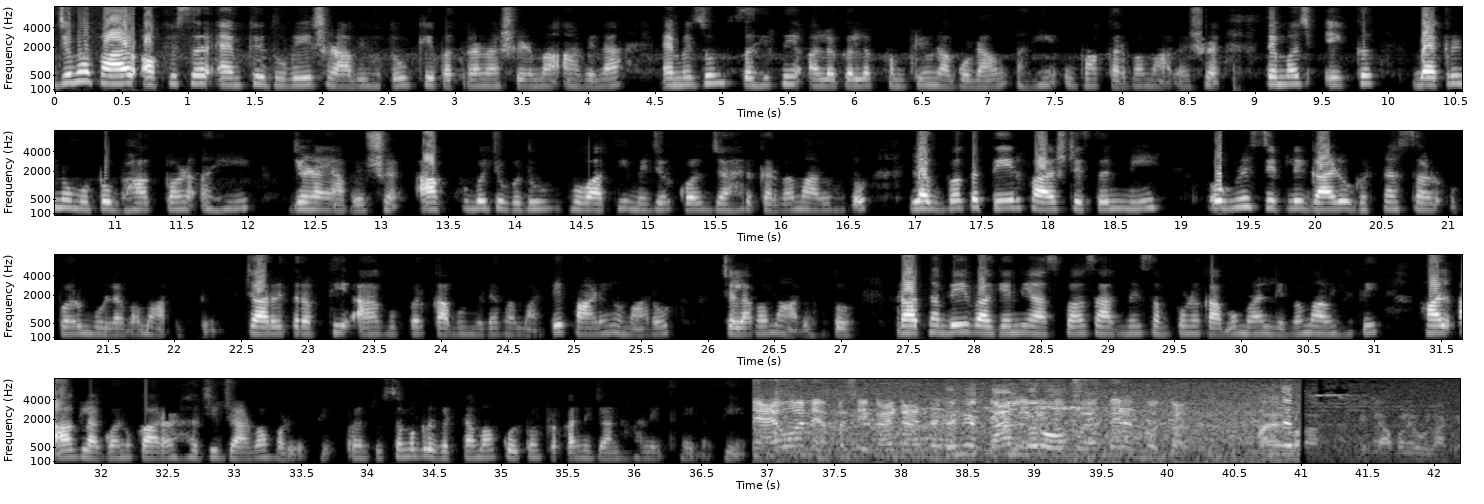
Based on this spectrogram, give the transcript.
જેમાં ફાયર ઓફિસર એમ કે દુબેએ જણાવ્યું હતું કે પતરાના શેડમાં આવેલા એમેઝોન સહિતની અલગ અલગ કંપનીઓના ગોડાઉન અહીં ઊભા કરવામાં આવ્યા છે. તેમજ એક બેકરીનો મોટો ભાગ પણ અહીં જણાઈ આવ્યો છે. આ ખૂબ જ વધુ હોવાથી મેજર કોલ જાહેર કરવામાં આવ્યો હતો. લગભગ તેર ફાયર સ્ટેશનની ઓગણીસ જેટલી ગાડીઓ ઘટના સ્થળ ઉપર બોલાવવામાં આવી હતી. ચારે તરફથી આગ ઉપર કાબુ મેળવવા માટે પાણીનો મારો ચલાવવામાં આવ્યો હતો. રાતના બે વાગ્યાની આસપાસ આગને સંપૂર્ણ કાબૂમાં લેવામાં આવી હતી. હાલ આગ લાગવાનું કારણ હજી જાણવા મળ્યું નથી પરંતુ સમગ્ર ઘટનામાં કોઈ પણ પ્રકારની જાનહાનિ થઈ નથી. આવ્યો ને પછી કામ કરો. અંદર જ એટલે આપણે એવું લાગે.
